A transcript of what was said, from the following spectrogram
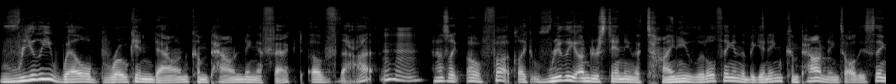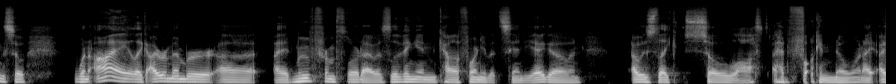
really well broken down compounding effect of that. hmm And I was like, oh, fuck. Like, really understanding the tiny little thing in the beginning, compounding to all these things. So, when I, like, I remember uh, I had moved from Florida. I was living in California, but San Diego. And I was like so lost. I had fucking no one. I, I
